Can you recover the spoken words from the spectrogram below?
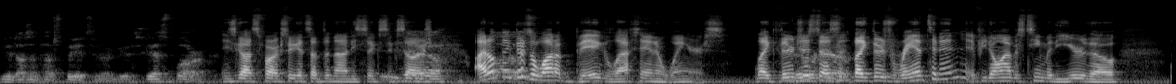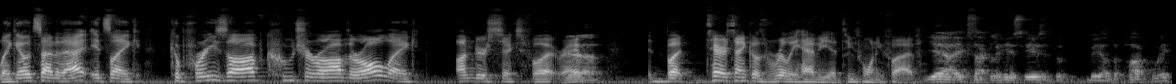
He doesn't have speed synergies. He has spark. he's got sparks, so he gets up to 96 acceleration. Yeah, I don't think uh, there's a lot of big left-handed wingers. Like there just doesn't yeah. like there's Rantanen. If you don't have his team of the year though, like outside of that, it's like Kaprizov, Kucherov. They're all like under six foot, right? Yeah, But Tarasenko's really heavy at 225. yeah, exactly. He's easy to be on the puck with.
